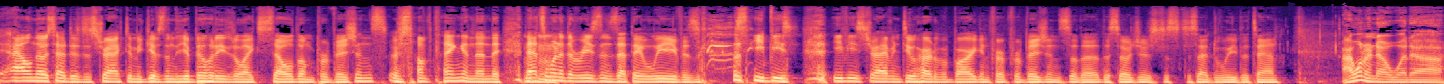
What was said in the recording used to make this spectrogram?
Al knows how to distract him. He gives them the ability to like sell them provisions or something, and then they. That's Mhm. one of the reasons that they leave is because EB's EB's driving too hard of a bargain for provisions, so the the soldiers just decide to leave the town. I want to know what uh,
